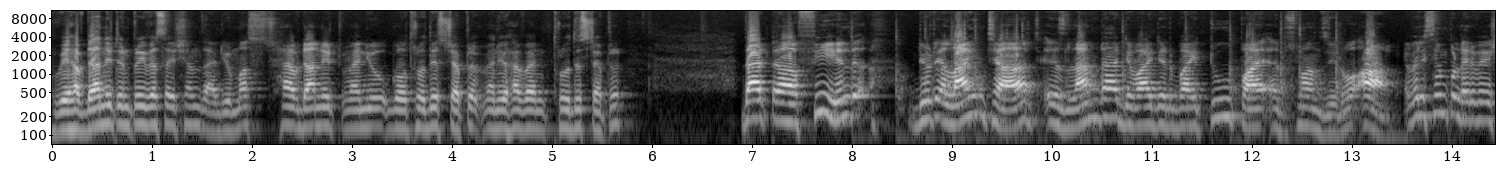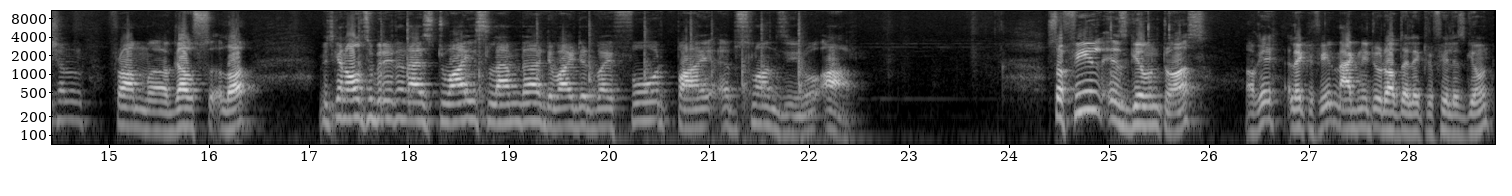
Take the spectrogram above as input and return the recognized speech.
we have done it in previous sessions and you must have done it when you go through this chapter, when you have went through this chapter, that uh, field due to a line charge is lambda divided by 2 pi epsilon 0 r. A very simple derivation from uh, Gauss law, which can also be written as twice lambda divided by 4 pi epsilon 0 r. So field is given to us okay electric field magnitude of the electric field is given.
